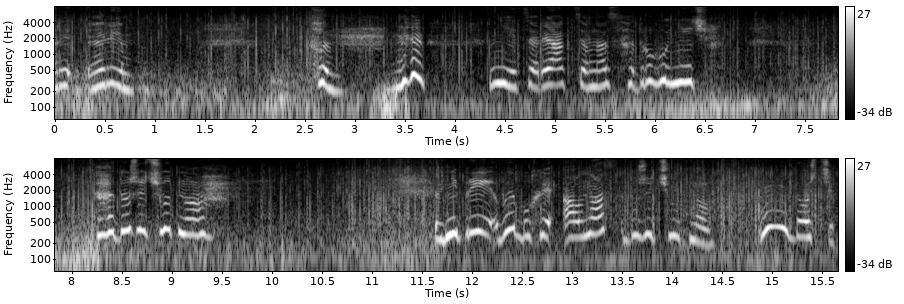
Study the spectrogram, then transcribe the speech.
Гри- Грім. Ні, це реакція в нас другу ніч. Дуже чутно. В Дніпрі вибухи, а у нас дуже чутно. Дощик.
